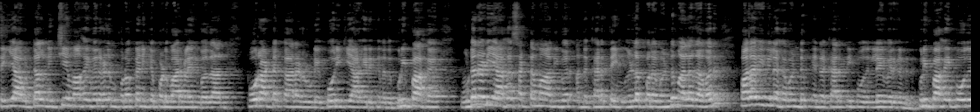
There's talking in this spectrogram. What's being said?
செய்யாவிட்டால் நிச்சயமாக இவர்களும் புறக்கணிக்கப்படுவார்கள் என்பதுதான் போராட்டக்காரர்களுடைய கோரிக்கையாக இருக்கிறது. குறிப்பாக உடனடியாக சட்டமா அதிபர் அந்த கருத்தை மீளப்பெற வேண்டும் அல்லது அவர் பதவி விலக வேண்டும் என்ற கருத்து இப்போது நிலை வருகின்றது குறிப்பாக இப்போது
